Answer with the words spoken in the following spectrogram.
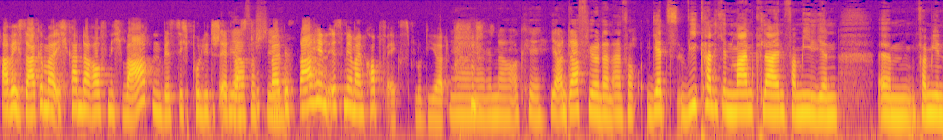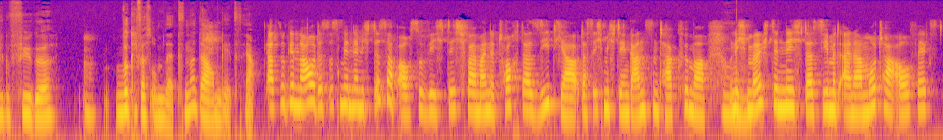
Aber ich sage mal, ich kann darauf nicht warten, bis sich politisch etwas ja, tut, weil bis dahin ist mir mein Kopf explodiert. Ja, ja, genau, okay. Ja, und dafür dann einfach jetzt, wie kann ich in meinem kleinen Familien, ähm, Familiengefüge wirklich was umsetzen. Ne? Darum geht's, ja. Also genau, das ist mir nämlich deshalb auch so wichtig, weil meine Tochter sieht ja, dass ich mich den ganzen Tag kümmere. Mhm. Und ich mhm. möchte nicht, dass sie mit einer Mutter aufwächst,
